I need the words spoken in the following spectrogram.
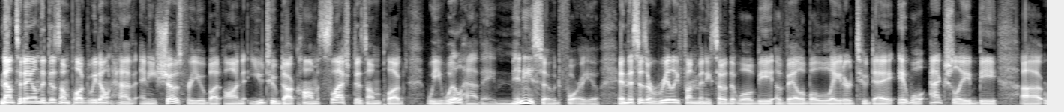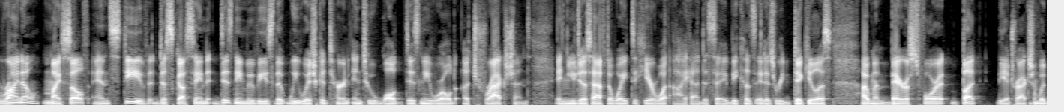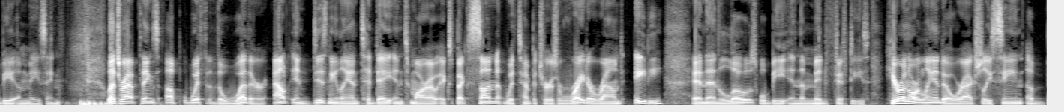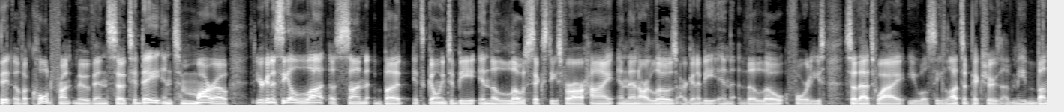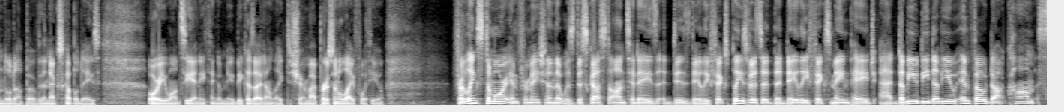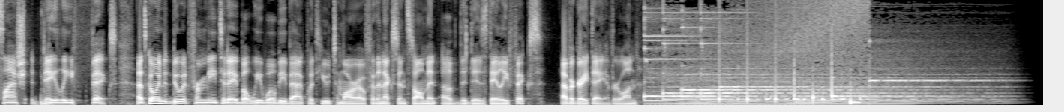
Now, today on the DIS Unplugged, we don't have any shows for you, but on youtube.com slash DIS Unplugged, we will have a mini-sode for you. And this is a really fun mini-sode that will be available later today. It will actually be uh, Rhino, myself, and Steve discussing Disney movies that we wish could turn into Walt Disney World attractions. And you just have to wait to hear what I had to say because it is ridiculous. I'm embarrassed for it, but the attraction would be amazing. Let's wrap things up with the weather. Out in Disneyland today and tomorrow, expect sun with temperatures right around 80, and then lows will be in the mid 50s. Here in Orlando, we're actually seeing a bit of a cold front move in. So today and tomorrow, you're going to see a lot of sun, but it's going to be in the low 60s for our high, and then our lows are going to be in the low 40s. So that's why you will see lots of pictures of me bundled up over the next couple days, or you won't see anything of me because I don't like to share my personal life with you. For links to more information that was discussed on today's DIS Daily Fix, please visit the Daily Fix main page at wdwinfo.com slash daily fix. That's going to do it for me today, but we will be back with you tomorrow for the next installment of the DIS Daily Fix. Have a great day, everyone.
